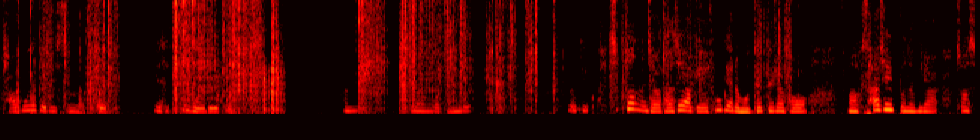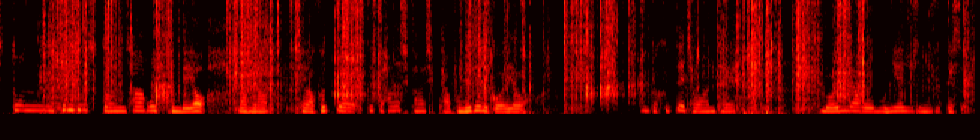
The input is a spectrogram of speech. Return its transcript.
다 보여드릴 수는 없고 이 대충 보여드릴게요. 한 이런 거 정도. 이렇게 있고. 스톤은 제가 자세하게 소개를 못 해드려서 막 사실 분은 그냥 저 스톤 크리즘 스톤 사고 싶은데요. 그러면 제가 그때 그때 하나씩 하나씩 다 보내드릴 거예요. 그러니까 그때 저한테 뭐냐고 문의해 주시면 좋겠어요.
